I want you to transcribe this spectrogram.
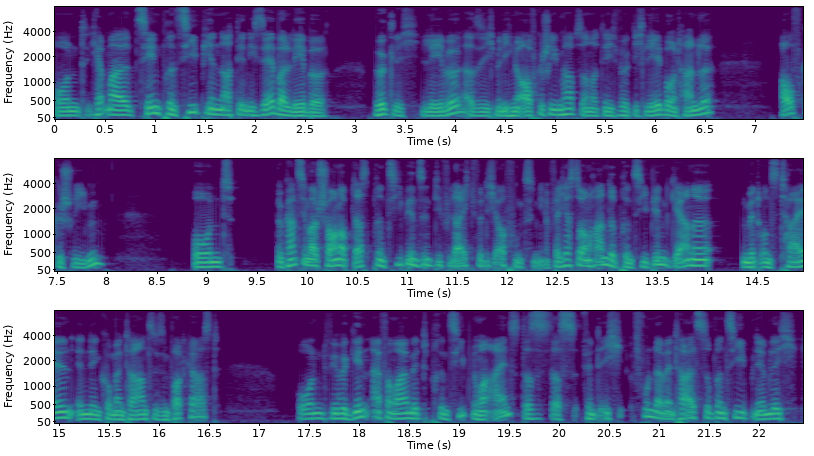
Und ich habe mal zehn Prinzipien, nach denen ich selber lebe, wirklich lebe, also die ich mir nicht nur aufgeschrieben habe, sondern die ich wirklich lebe und handle, aufgeschrieben. Und du kannst dir mal schauen, ob das Prinzipien sind, die vielleicht für dich auch funktionieren. Vielleicht hast du auch noch andere Prinzipien. Gerne mit uns teilen in den Kommentaren zu diesem Podcast. Und wir beginnen einfach mal mit Prinzip Nummer eins. Das ist das, finde ich, fundamentalste Prinzip, nämlich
